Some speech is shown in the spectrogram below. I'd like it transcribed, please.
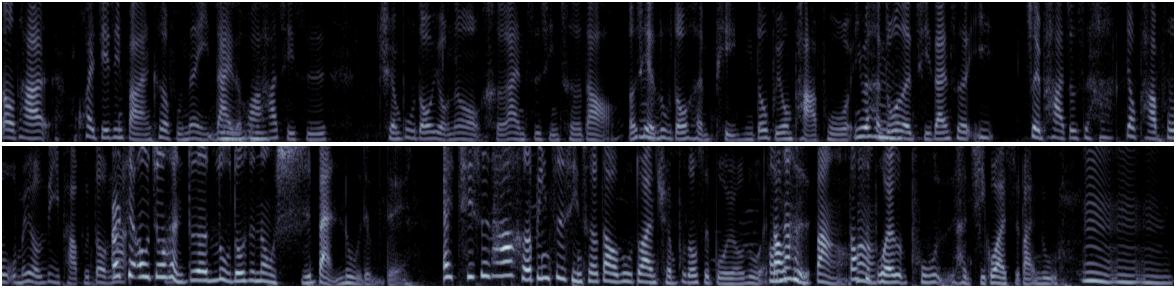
到它快接近法兰克福那一带的话，嗯、它其实全部都有那种河岸自行车道，而且路都很平，你都不用爬坡。因为很多人骑单车一最怕就是哈要爬坡，我没有力爬不动。而且欧洲很多的路都是那种石板路，对不对？哎、欸，其实它河滨自行车道路段全部都是柏油路，哎、哦，倒是倒是不会铺很奇怪的石板路。嗯嗯嗯，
